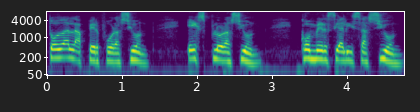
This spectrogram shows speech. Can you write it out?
toda la perforación, exploración, comercialización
